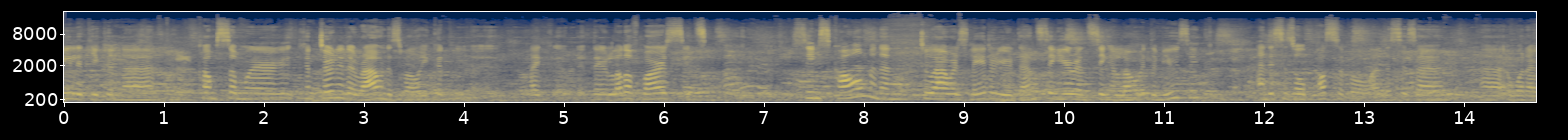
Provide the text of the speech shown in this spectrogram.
feel it. You can uh, come somewhere, you can turn it around as well. You can uh, like uh, there are a lot of bars. it seems calm, and then two hours later you're dancing here and sing along with the music. And this is all possible, and this is uh, uh, what I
